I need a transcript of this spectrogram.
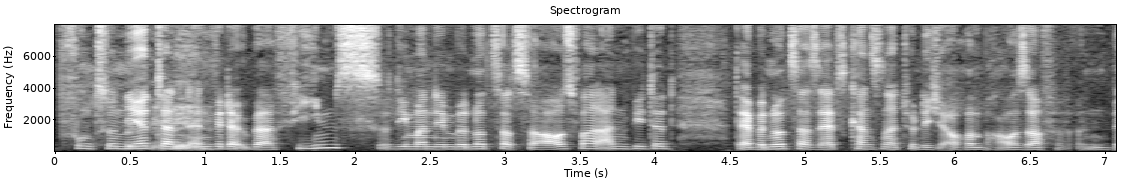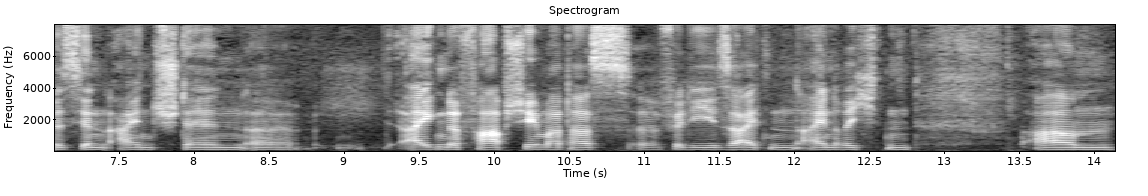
funktioniert dann entweder über Themes, die man dem Benutzer zur Auswahl anbietet. Der Benutzer selbst kann es natürlich auch im Browser ein bisschen einstellen, äh, eigene Farbschematas äh, für die Seiten einrichten. Ähm,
